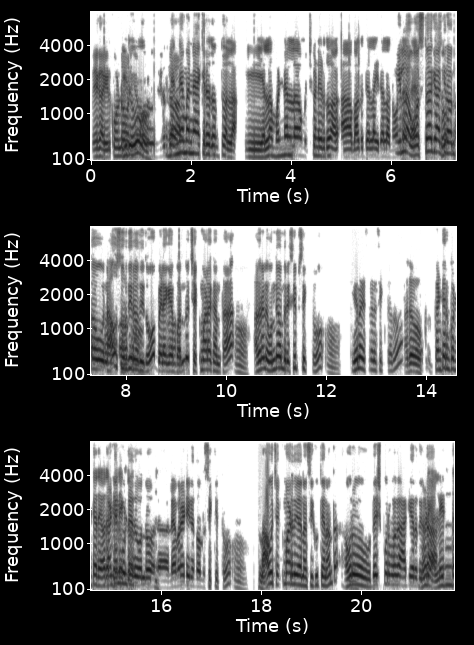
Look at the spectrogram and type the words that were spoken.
ಬೇಗ ಹಿಡ್ಕೊಂಡು ಇದು ನೆನ್ನೆ ಮೊನ್ನೆ ಹಾಕಿರೋದಂತೂ ಅಲ್ಲ ಈ ಎಲ್ಲ ಮಣ್ಣೆಲ್ಲ ಮುಚ್ಕೊಂಡಿರೋದು ಆ- ಆ ಭಾಗದೆಲ್ಲ ಇದೆಲ್ಲ ನೋಡ್ತಾ ಇಲ್ಲ ಹೊಸದಾಗಿ ಹಾಕಿರೋಂತವು ನಾವು ಸುರಿದಿರೋದು ಇದು ಬೆಳಗ್ಗೆ ಬಂದು ಚೆಕ್ ಮಾಡಕಂತ ಹ್ಮ್, ಅದರಲ್ಲಿ ಒಂದೇ ಒಂದು ರಿಸಿಪ್ಟ್ ಸಿಕ್ತು. ಹ್ಮ್. ಏನೋ ಹೆಸರಲ್ಲಿ ಸಿಕ್ತದು ಅದು? ಕಂಟೆನ್ ಕುಂಟದ ಯಾವ್ದೋ ಕಂಟೆಂಟ್ ಗುಂಟೆದು ಒಂದು ಲ್ಯಾಬೊರೇಟರಿ ಒಂದು ಸಿಕ್ಕಿತ್ತು. ಹ್ಮ್. ನಾವು ಚೆಕ್ ಮಾಡಿದ್ವಿ ಏನೋ ಸಿಗುತ್ತೇನೋ ಅಂತ. ಅವರು ಉದ್ದೇಶಪೂರ್ವಕ ಹಾಕಿರೋದ್ರಿಂದ ಅಲ್ಲಿಂದ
